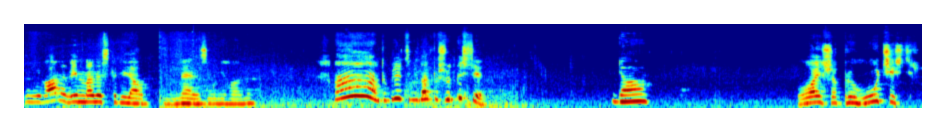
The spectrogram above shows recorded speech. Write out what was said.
мінігана, він мене стріляв. Не з мінігана. А, то блін, це медаль по швидкості. Я. Ой, ще пригучість.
